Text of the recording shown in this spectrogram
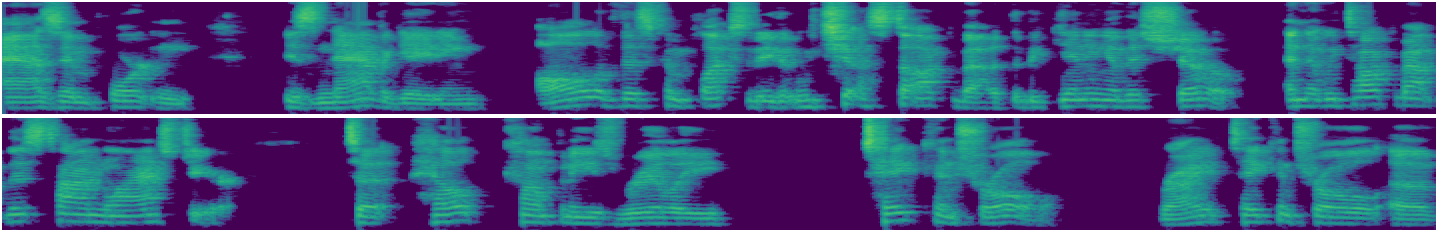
as important is navigating all of this complexity that we just talked about at the beginning of this show and that we talked about this time last year to help companies really take control, right? Take control of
